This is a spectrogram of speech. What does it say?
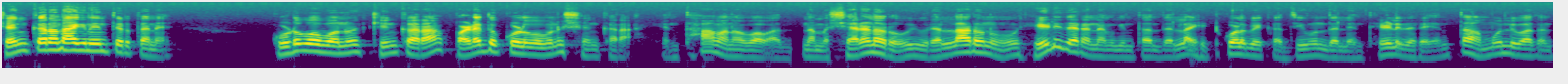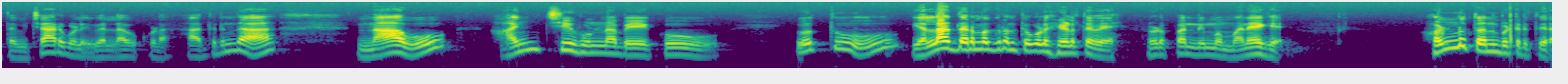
ಶಂಕರನಾಗಿ ನಿಂತಿರ್ತಾನೆ. ಕೊಡುವವನು ಕಿಂಕರ, ಪಡೆದುಕೊಳ್ಳುವವನು ಶಂಕರ. ಎಂತಹ ಮನೋಭಾವ. ನಮ್ಮ ಶರಣರು ಇವರೆಲ್ಲರೂ ಹೇಳಿದ್ದಾರೆ ನಮಗಿಂಥದ್ದೆಲ್ಲ ಇಟ್ಕೊಳ್ಬೇಕಾ ಜೀವನದಲ್ಲಿ ಅಂತ ಹೇಳಿದ್ದಾರೆ ಎಂಥ ಅಮೂಲ್ಯವಾದಂಥ ವಿಚಾರಗಳು ಇವೆಲ್ಲವೂ ಕೂಡ. ಆದ್ದರಿಂದ ನಾವು ಹಂಚಿ ಹುಣ್ಣಬೇಕು. ಇವತ್ತು ಎಲ್ಲ ಧರ್ಮಗ್ರಂಥಗಳು ಹೇಳ್ತವೆ. ನೋಡಪ್ಪ, ನಿಮ್ಮ ಮನೆಗೆ. ಹಣ್ಣು ತಂದುಬಿಟ್ಟಿರ್ತೀರ?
